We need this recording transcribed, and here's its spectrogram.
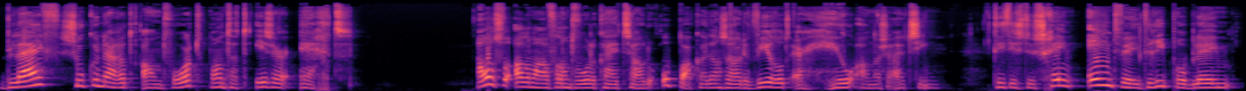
Blijf zoeken naar het antwoord, want dat is er echt. Als we allemaal verantwoordelijkheid zouden oppakken, dan zou de wereld er heel anders uitzien. Dit is dus geen 1, 2, 3 probleem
